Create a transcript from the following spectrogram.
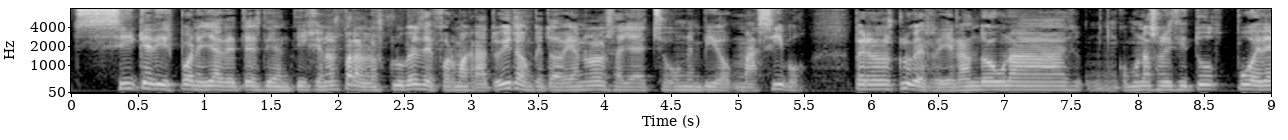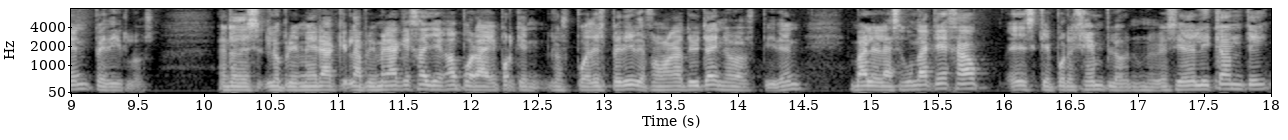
sí que dispone ya de test de antígenos para los clubes de forma gratuita, aunque todavía no los haya hecho un envío masivo. Pero los clubes rellenando una, como una solicitud pueden pedirlos. Entonces, lo primera, la primera queja llega por ahí, porque los puedes pedir de forma gratuita y no los piden. Vale, la segunda queja es que, por ejemplo, en la Universidad de Alicante,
